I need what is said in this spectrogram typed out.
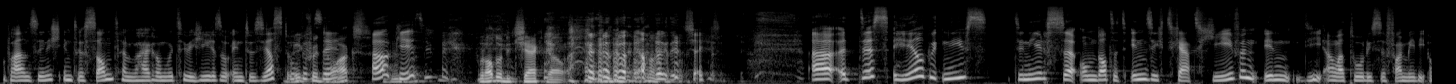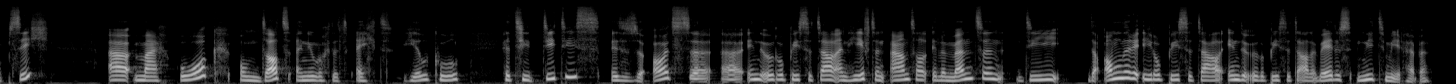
waanzinnig interessant en waarom moeten we hier zo enthousiast Ik over vind zijn? het max. Ah, Oké, super. Vooral door die check wel. Vooral door de. Eh, het is heel goed nieuws. Ten eerste omdat het inzicht gaat geven in die Anatolische familie op zich. Eh, maar ook omdat, en nu wordt het echt heel cool, het Hittitisch is de oudste eh, in de Europese taal en heeft een aantal elementen die de andere Europese talen in de Europese talen wij dus niet meer hebben.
